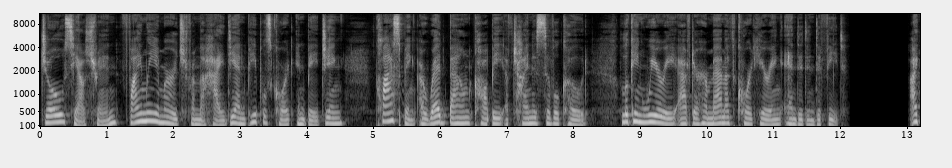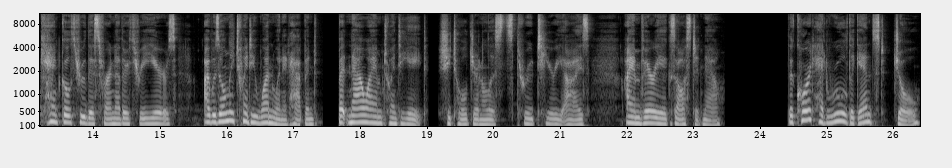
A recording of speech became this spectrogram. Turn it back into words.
Zhou Xiaoxuan finally emerged from the Haidian People's Court in Beijing, clasping a red bound copy of China's Civil Code, looking weary after her mammoth court hearing ended in defeat. I can't go through this for another three years. I was only 21 when it happened, but now I am 28, she told journalists through teary eyes. I am very exhausted now. The court had ruled against Zhou,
